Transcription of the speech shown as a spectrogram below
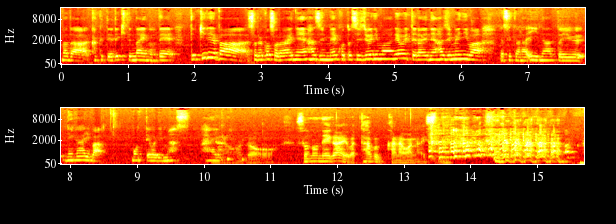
まだ確定できてないのでできればそれこそ来年初め今年中に回り終えて来年初めには出せたらいいなという願いは持っております。はい。なるほど。その願いは多分叶わないですね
